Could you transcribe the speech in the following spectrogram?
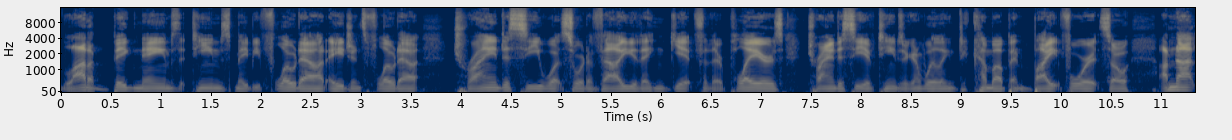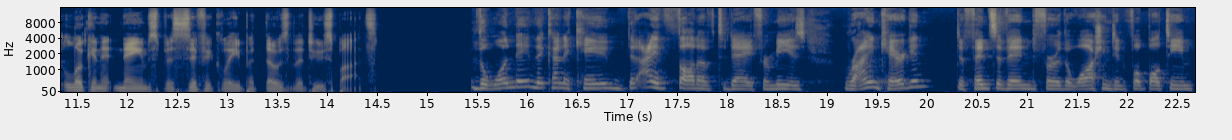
lot of big names that teams maybe float out, agents float out trying to see what sort of value they can get for their players, trying to see if teams are going willing to come up and bite for it. So I'm not looking at names specifically, but those are the two spots. The one name that kind of came that I thought of today for me is Ryan Kerrigan, defensive end for the Washington football team.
